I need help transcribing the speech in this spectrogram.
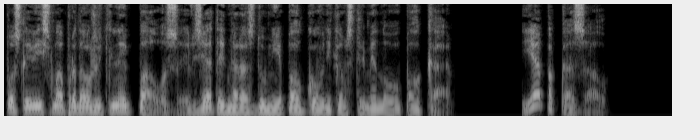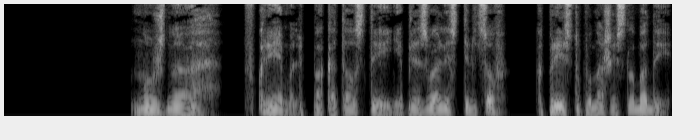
после весьма продолжительной паузы, взятой на раздумье полковником стременного полка. Я показал. Нужно в Кремль, пока толстые не призвали стрельцов к приступу нашей слободы.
